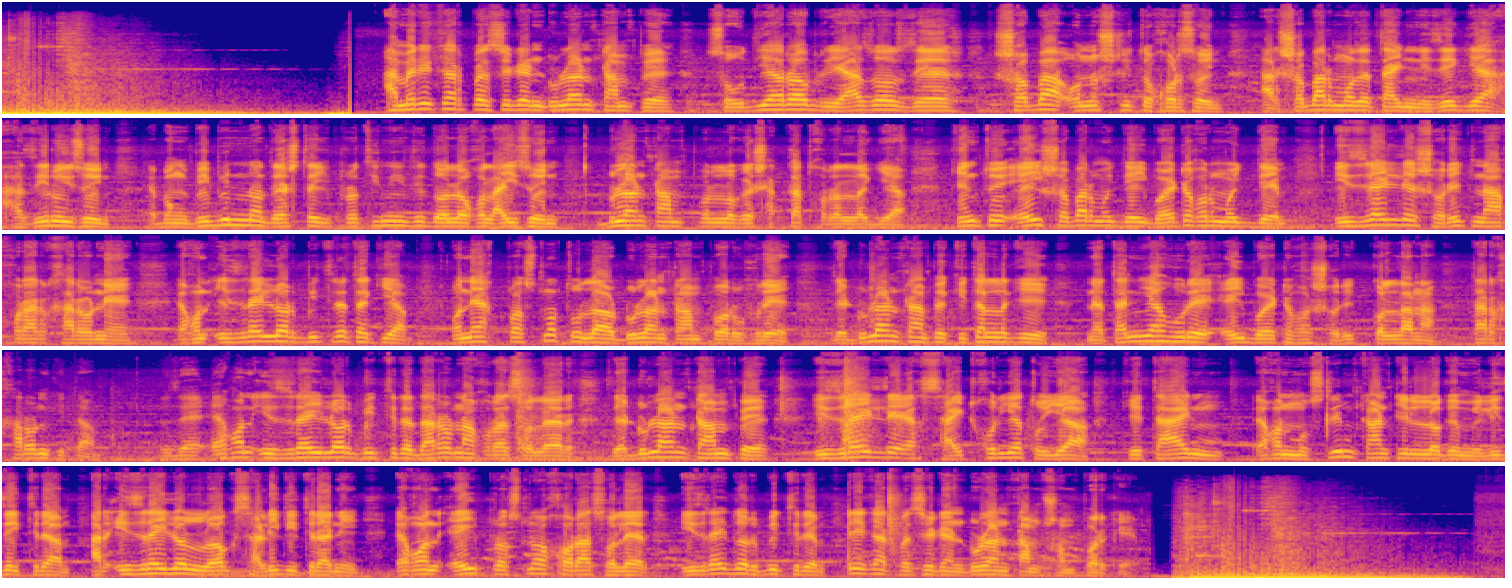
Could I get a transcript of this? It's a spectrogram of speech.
আমেরিকার প্রেসিডেন্ট ডোনাল্ড ট্রাম্পে সৌদি আরব, রিয়াজও যে সভা অনুষ্ঠিত করছেন আর সবার মধ্যে তাই নিজে গিয়া হাজির হইছেন এবং বিভিন্ন দেশ থেকে প্রতিনিধি দল সকল আইসইন ডোনাল্ড ট্রাম্পের লগে সাক্ষাৎ করার লাগিয়া। কিন্তু এই সবার মধ্যে, এই বৈঠকের মধ্যে ইসরায়েলের শরিক না করার কারণে এখন ইসরায়েলের ভিতরে থাকিয়া অনেক প্রশ্ন তোলা ডোনাল্ড ট্রাম্পের উপরে যে ডোনাল্ড ট্রাম্পে কিতার লাগে নেতানিয়াহুরে এই বৈঠকের শরিক করলা না, তার কারণ কিতাম যে এখন ইসরায়েলের ভিতরে ধারণা করা চলের যে ডোনাল্ড ট্রাম্পে ইসরায়েলে এক সাইড করিয়া তৈয়া কি তাই এখন মুসলিম কান্ট্রির লগে মিলি যাইতিরা আর ইসরায়েলের লগ ছাড়ি দিতিরানি এখন এই প্রশ্ন করা চলের ইসরায়েলের ভিতরে আমেরিকার প্রেসিডেন্ট ডোনাল্ড ট্রাম্প সম্পর্কে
